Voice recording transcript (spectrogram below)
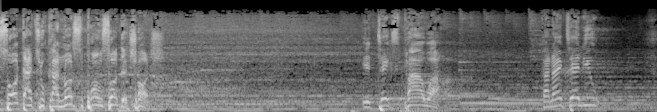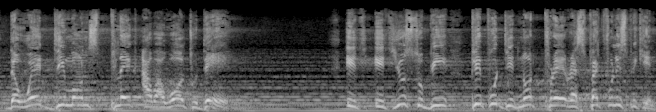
so that you cannot sponsor the church. It takes power. Can I tell you, the way demons plague our world today, it, it used to be people did not pray respectfully speaking.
